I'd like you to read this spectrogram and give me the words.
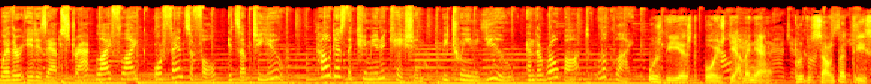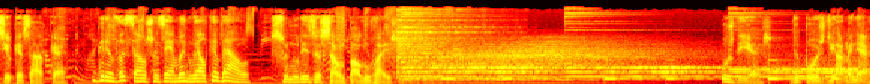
whether it is abstract, lifelike, or fanciful, it's up to you. How does the communication between you and the robot look like? Os dias depois de amanhã. Produção Patrícia Casaca. Gravação José Manuel Cabral. Sonorização Paulo Reis. Os dias depois de amanhã.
